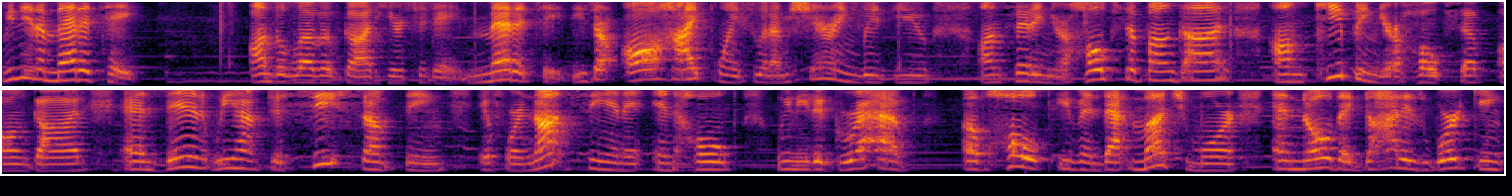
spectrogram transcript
We need to meditate on the love of God here today. Meditate. These are all high points, what I'm sharing with you on setting your hopes upon God, on keeping your hopes up on God. And then we have to see something. If we're not seeing it in hope, we need to grab of hope even that much more and know that God is working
